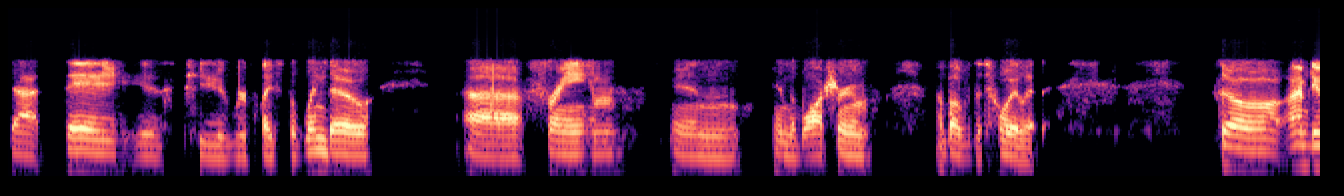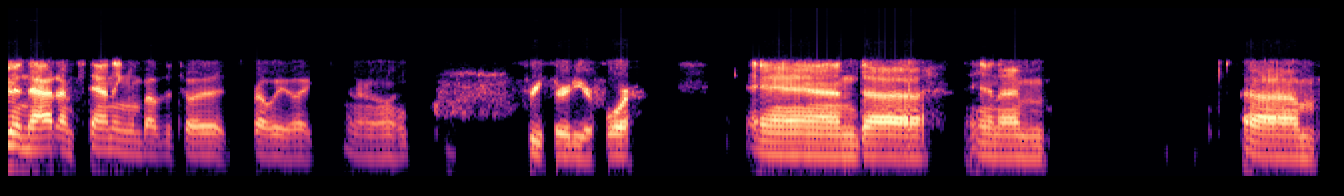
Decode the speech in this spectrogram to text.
that day is to replace the window uh, frame in in the washroom above the toilet. So I'm doing that. I'm standing above the toilet. It's probably like I don't know, three thirty or four, and uh, and I'm um,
